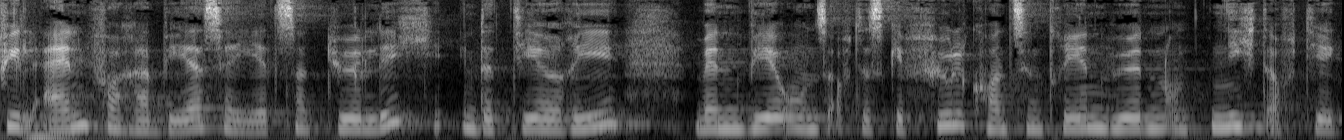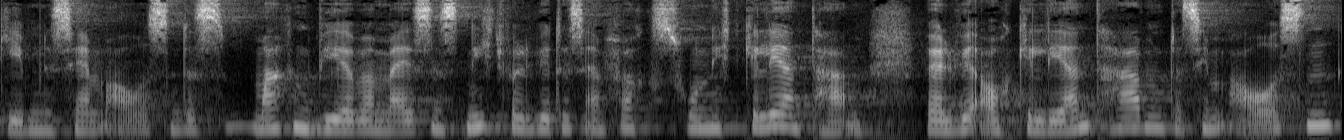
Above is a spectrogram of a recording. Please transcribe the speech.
Viel einfacher wäre es ja jetzt natürlich in der Theorie, wenn wir uns auf das Gefühl konzentrieren würden und nicht auf die Ergebnisse im Außen. Das machen wir aber meistens nicht, weil wir das einfach so nicht gelernt haben. Weil wir auch gelernt haben, dass im Außen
